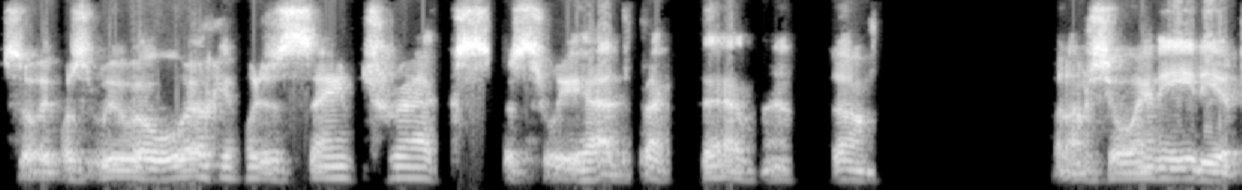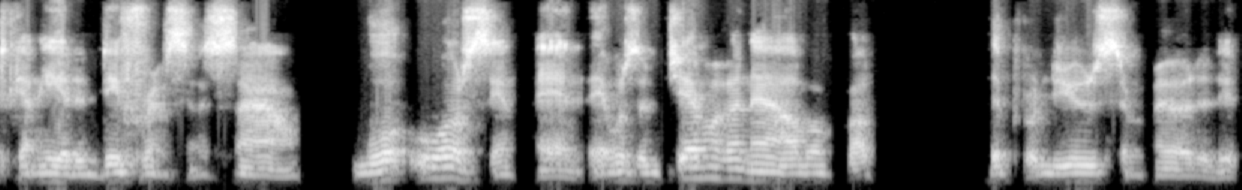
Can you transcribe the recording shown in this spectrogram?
So it was, we were working with the same tracks as we had back then. And, um, but I'm sure any idiot can hear the difference in sound. What was in there? It was a gem of an album, but the producer murdered it,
